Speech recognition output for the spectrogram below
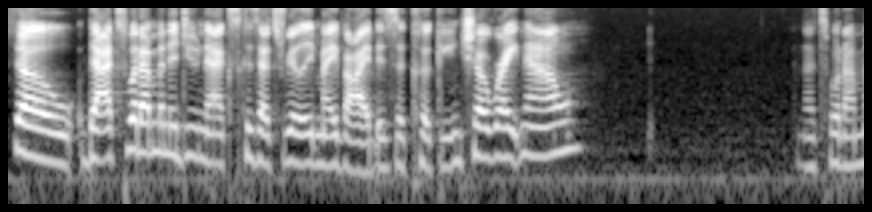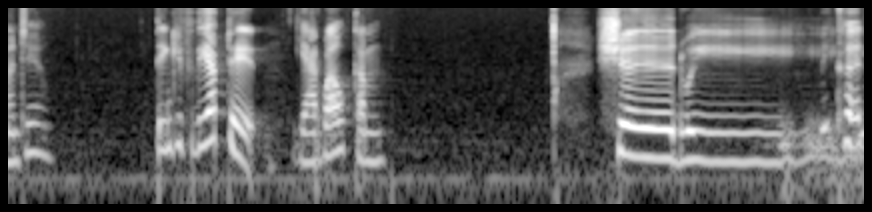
So that's what I'm going to do next because that's really my vibe is a cooking show right now. And that's what I'm going to do. Thank you for the update. You're welcome. Should we? We could.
